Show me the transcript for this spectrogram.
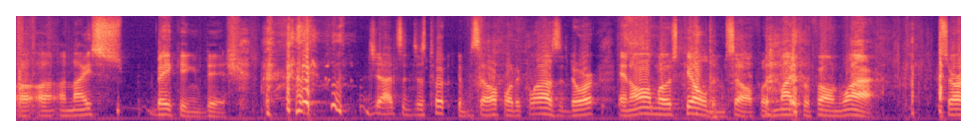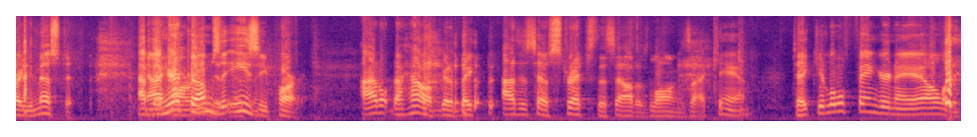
a, a, nice baking dish. Johnson just hooked himself on a closet door and almost killed himself with microphone wire. Sorry you missed it. I now here comes the easy part. I don't know how I'm going to make. I just have to stretch this out as long as I can. Take your little fingernail and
